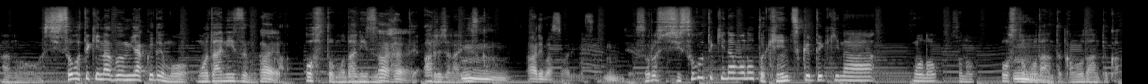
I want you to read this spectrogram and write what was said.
あの思想的な文脈でもモダニズムとか、はいポストモダニズムってあるじゃないですか。うん、ありますあります。うん。でその思想的なものと建築的なものそのポストモダンとかモダンとか、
